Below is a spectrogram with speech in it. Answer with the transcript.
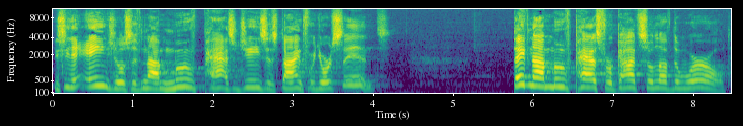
you see, the angels have not moved past Jesus dying for your sins. They've not moved past, for God so loved the world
